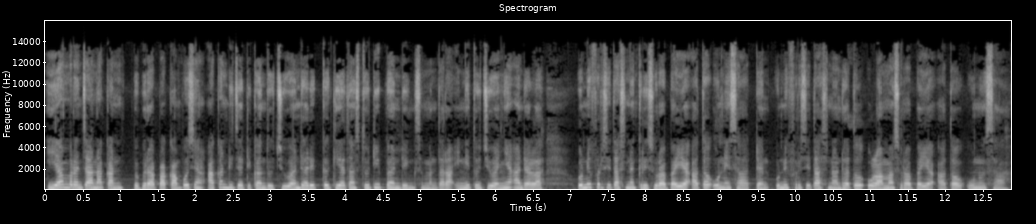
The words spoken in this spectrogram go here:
Ia merencanakan beberapa kampus yang akan dijadikan tujuan dari kegiatan studi banding, sementara ini tujuannya adalah Universitas Negeri Surabaya atau UNESA dan Universitas Nahdlatul Ulama Surabaya atau UNUSA.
